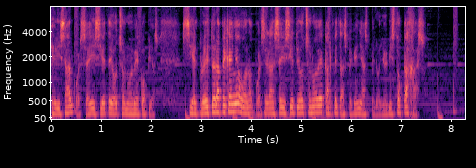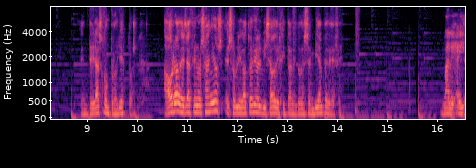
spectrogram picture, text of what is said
visar pues 6, 7, 8, 9 copias. Si el proyecto era pequeño, bueno, pues eran 6, 7, 8, 9 carpetas pequeñas, pero yo he visto cajas enteras con proyectos. Ahora, desde hace unos años, es obligatorio el visado digital, entonces se envía en PDF. Vale, ¿ahí,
